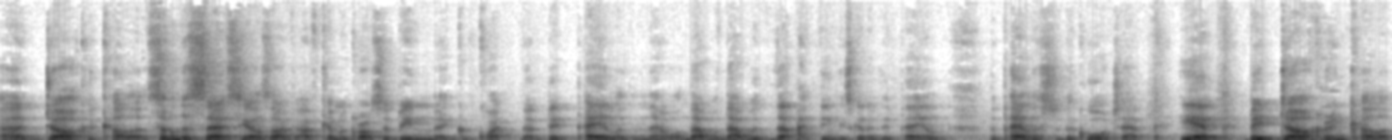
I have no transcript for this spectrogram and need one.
uh, darker colour. Some of the Sercials I've, I've come across have been uh, quite a bit paler than that one. That that would that I think is going to be pale, the palest of the quartet. Here, a bit darker in colour,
